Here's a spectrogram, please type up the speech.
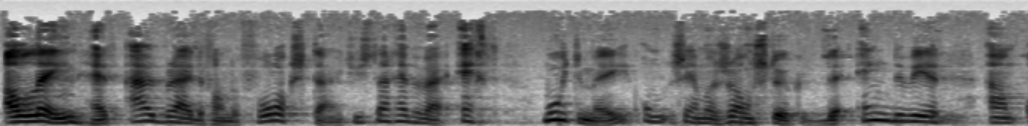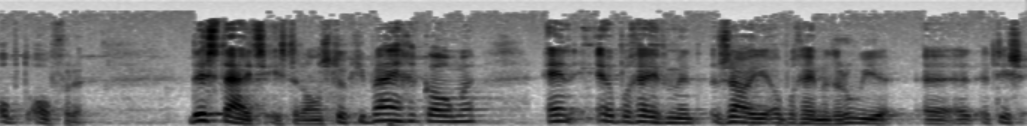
Alleen het uitbreiden van de volkstuintjes, daar hebben wij echt moeite mee om zeg maar, zo'n stuk de eng er weer aan op te offeren. Destijds is er al een stukje bijgekomen. En op een gegeven moment zou je op een gegeven moment roeien, uh, het is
